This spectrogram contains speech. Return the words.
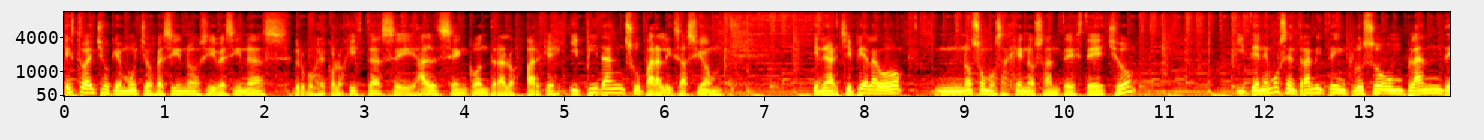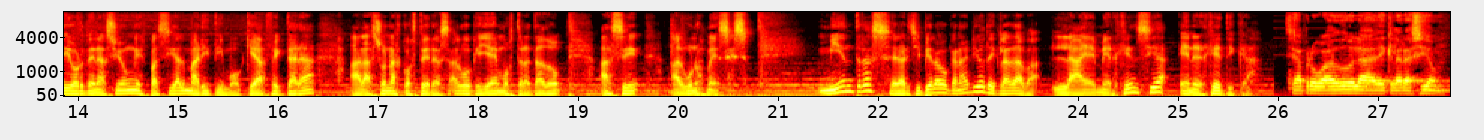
Esto ha hecho que muchos vecinos y vecinas, grupos ecologistas, se alcen contra los parques y pidan su paralización. En el archipiélago no somos ajenos ante este hecho y tenemos en trámite incluso un plan de ordenación espacial marítimo que afectará a las zonas costeras, algo que ya hemos tratado hace algunos meses. Mientras el archipiélago canario declaraba la emergencia energética. Se ha aprobado la declaración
